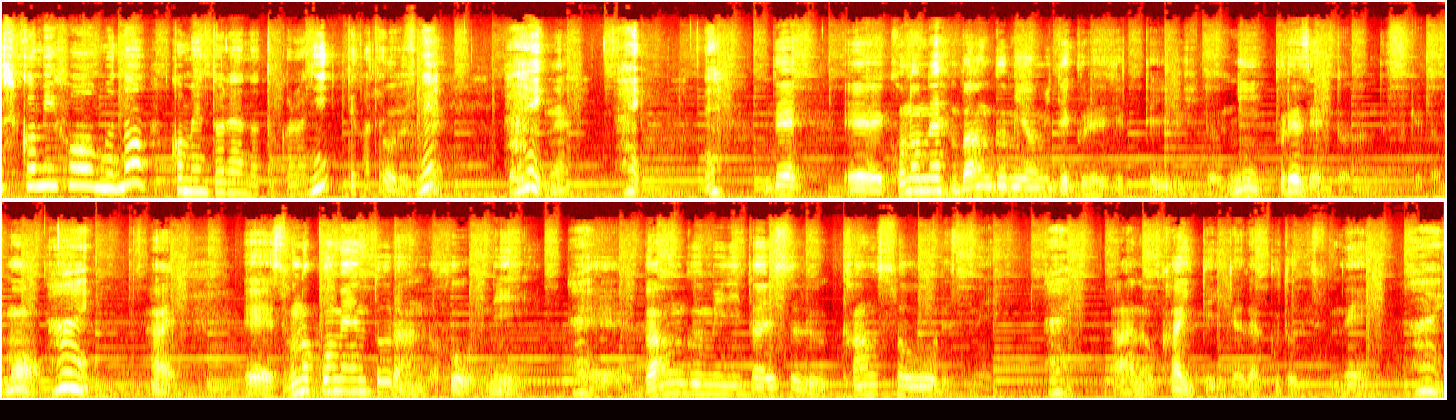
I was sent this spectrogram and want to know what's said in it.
申し込みフォームのコメント欄のところにってことですね。すね。はい、ね、はい。えで、えー、このね番組を見てくれている人にプレゼントなんですけども。はい、はい。えー、そのコメント欄の方に、はい、えー、番組に対する感想をですね、はい、あの書いていただくとですね、はい。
